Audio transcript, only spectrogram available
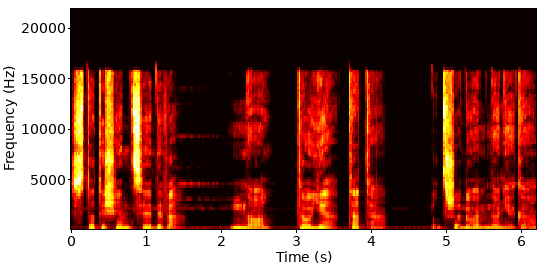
Sto tysięcy dwa. No, to ja, tata. Podszedłem do niego.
